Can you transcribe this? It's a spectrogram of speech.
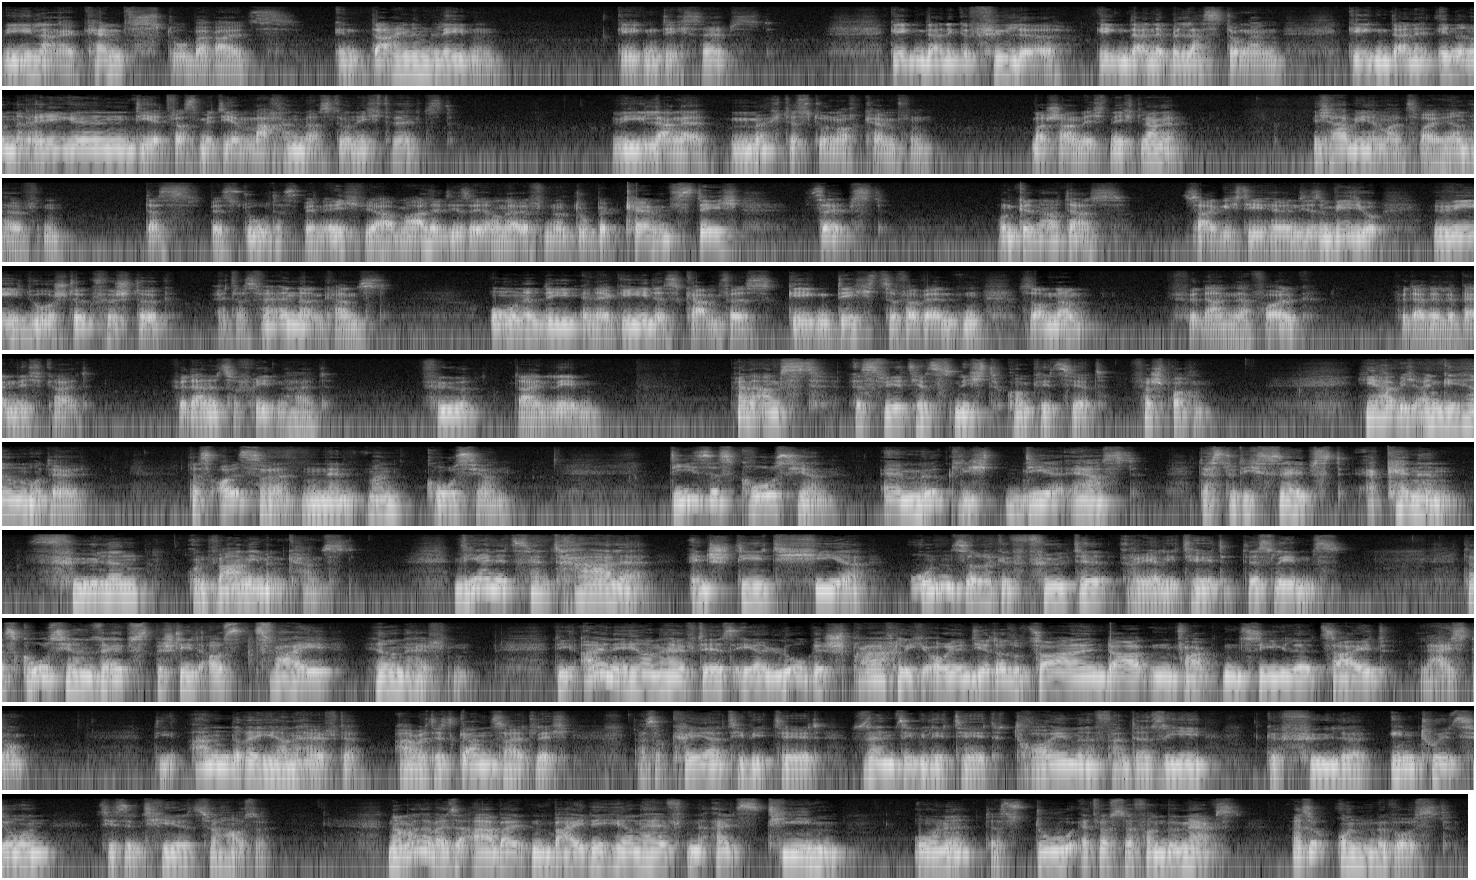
Wie lange kämpfst du bereits in deinem Leben gegen dich selbst, gegen deine Gefühle, gegen deine Belastungen, gegen deine inneren Regeln, die etwas mit dir machen, was du nicht willst? Wie lange möchtest du noch kämpfen? Wahrscheinlich nicht lange. Ich habe hier mal zwei Hirnhälften. Das bist du, das bin ich. Wir haben alle diese Hirnhälften und du bekämpfst dich selbst. Und genau das zeige ich dir hier in diesem Video, wie du Stück für Stück etwas verändern kannst, ohne die Energie des Kampfes gegen dich zu verwenden, sondern für deinen Erfolg, für deine Lebendigkeit, für deine Zufriedenheit, für dein Leben. Keine Angst, es wird jetzt nicht kompliziert. Versprochen. Hier habe ich ein Gehirnmodell. Das Äußere nennt man Großhirn. Dieses Großhirn ermöglicht dir erst, dass du dich selbst erkennen, fühlen und wahrnehmen kannst. Wie eine Zentrale entsteht hier unsere gefühlte Realität des Lebens. Das Großhirn selbst besteht aus zwei Hirnhälften. Die eine Hirnhälfte ist eher logisch sprachlich orientiert, also Zahlen, Daten, Fakten, Ziele, Zeit, Leistung. Die andere Hirnhälfte arbeitet ganzheitlich, also Kreativität, Sensibilität, Träume, Fantasie, Gefühle, Intuition, sie sind hier zu Hause. Normalerweise arbeiten beide Hirnhälften als Team, ohne dass du etwas davon bemerkst, also unbewusst.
